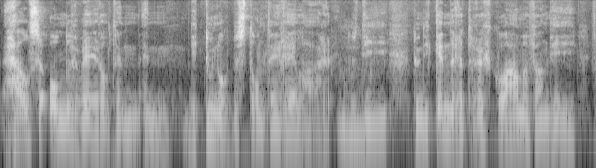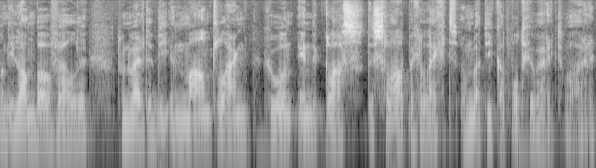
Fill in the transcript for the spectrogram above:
helse onderwereld in, in, die toen nog bestond in Relaren. Dus die, toen die kinderen terugkwamen van die, van die landbouwvelden, toen werden die een maand lang gewoon in de klas te slapen gelegd, omdat die kapot gewerkt waren.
